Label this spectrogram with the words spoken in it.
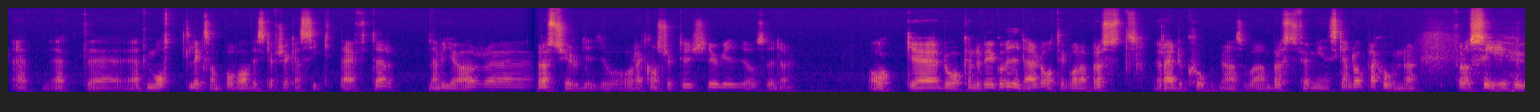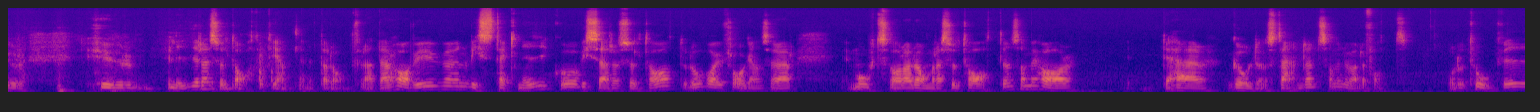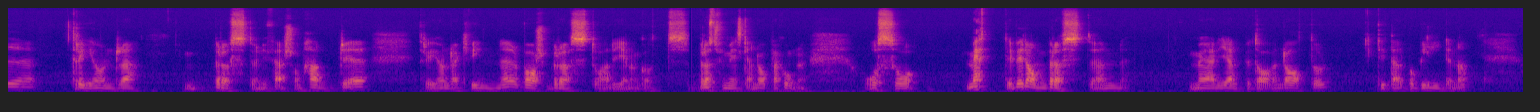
ett, ett, eh, ett mått liksom på vad vi ska försöka sikta efter när vi gör eh, bröstkirurgi och rekonstruktiv kirurgi och så vidare. Och eh, då kunde vi gå vidare då till våra bröstreduktioner, alltså våra bröstförminskande operationer för att se hur, hur blir resultatet egentligen utav dem. För att där har vi ju en viss teknik och vissa resultat och då var ju frågan så här motsvarar de resultaten som vi har det här Golden Standard som vi nu hade fått. Och då tog vi eh, 300 bröst ungefär som hade 300 kvinnor vars bröst då hade genomgått bröstförminskande operationer. Och så mätte vi de brösten med hjälp av en dator. Tittade på bilderna.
